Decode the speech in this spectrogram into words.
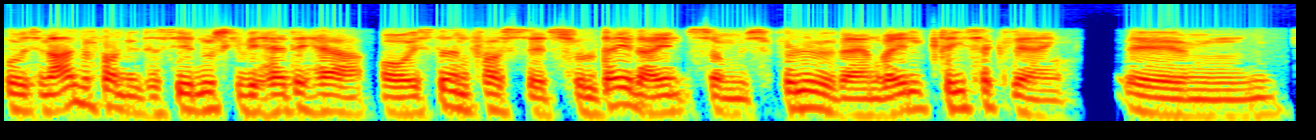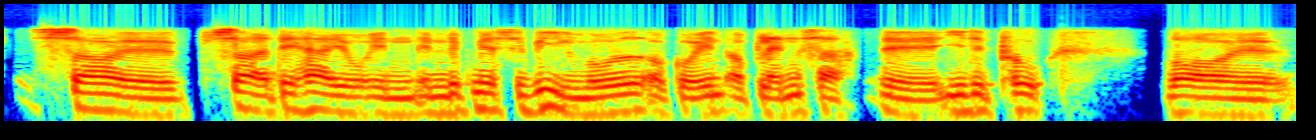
fået sin egen befolkning til at sige, at nu skal vi have det her, og i stedet for at sætte soldater ind, som selvfølgelig vil være en reel kriserklæring, øh, så, øh, så er det her jo en, en lidt mere civil måde at gå ind og blande sig øh, i det på hvor øh,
